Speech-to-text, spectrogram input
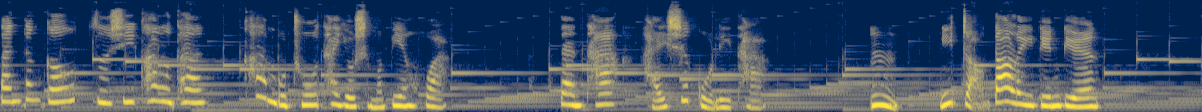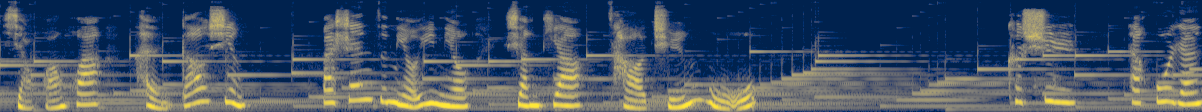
板凳狗仔细看了看，看不出它有什么变化，但他还是鼓励他：“嗯，你长大了一点点。”小黄花很高兴，把身子扭一扭，像跳草裙舞。可是，它忽然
